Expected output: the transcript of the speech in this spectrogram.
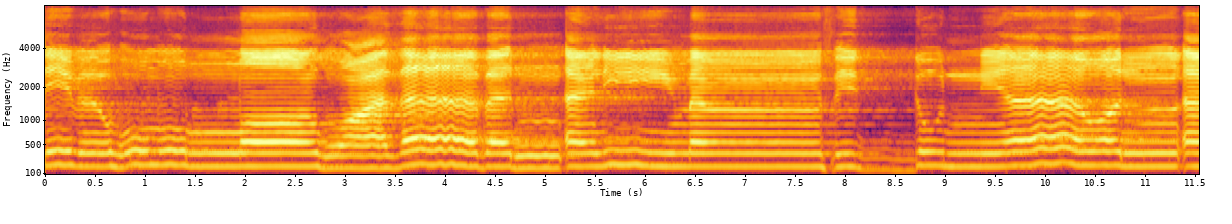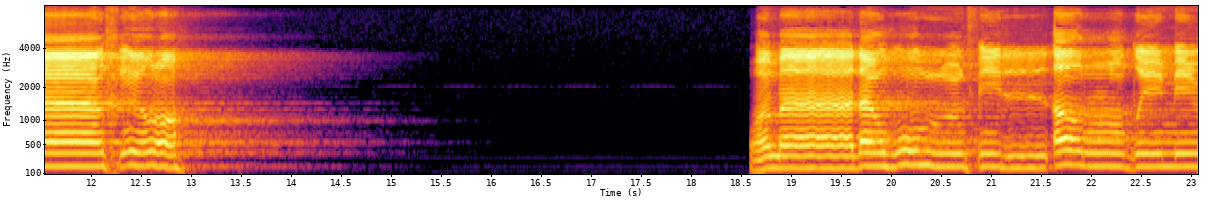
يعذبهم الله عذابا أليما وما لهم في الأرض من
